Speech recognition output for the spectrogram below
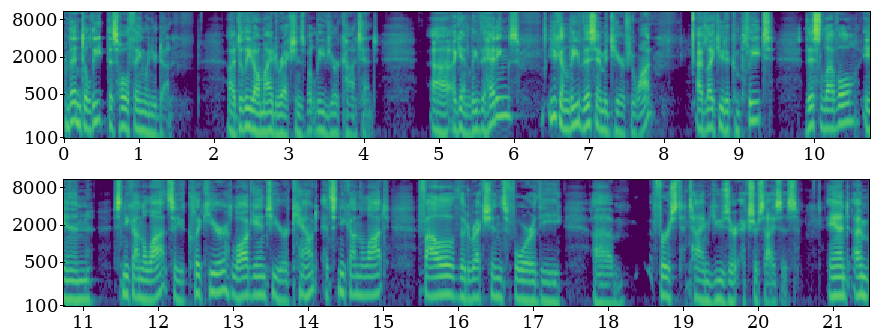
Then delete this whole thing when you're done. Uh, delete all my directions, but leave your content. Uh, again, leave the headings. You can leave this image here if you want. I'd like you to complete this level in Sneak on the Lot. So you click here, log into your account at Sneak on the Lot, follow the directions for the um, first time user exercises. And I'm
